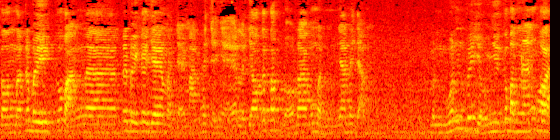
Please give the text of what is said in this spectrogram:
Còn mà trái bi của bạn à, cái trái bi cây da mà chạy mạnh hay chạy nhẹ là do cái tốc độ ra của mình nhanh hay chậm mình quýnh ví dụ như có băng ngắn qua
